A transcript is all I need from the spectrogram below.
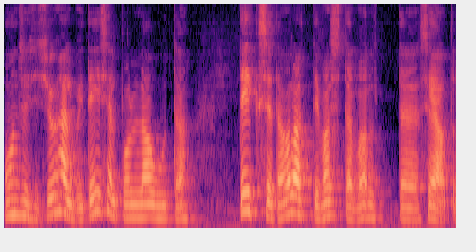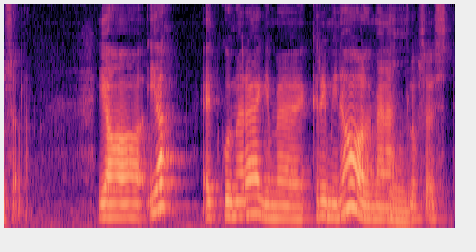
on see siis ühel või teisel pool lauda, teeks seda alati vastavalt seadusele. ja jah, et kui me räägime kriminaalmenetlusest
